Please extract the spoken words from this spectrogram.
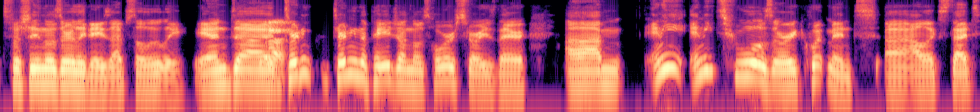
Especially in those early days, absolutely. And uh, yeah. turning turning the page on those horror stories there. Um, any any tools or equipment, uh, Alex, that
